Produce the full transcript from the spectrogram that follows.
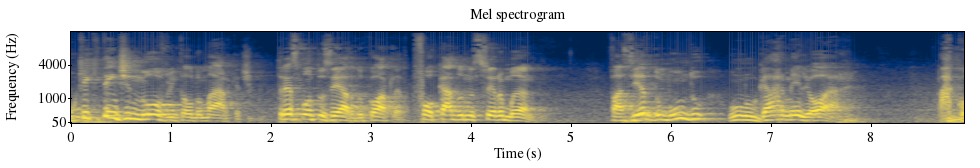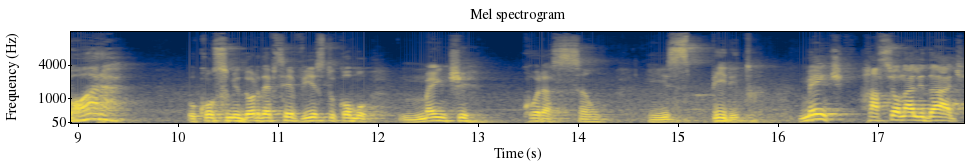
O que, que tem de novo então no marketing? 3.0 do Kotler, focado no ser humano. Fazer do mundo um lugar melhor. Agora, o consumidor deve ser visto como mente, coração e espírito. Mente, racionalidade.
